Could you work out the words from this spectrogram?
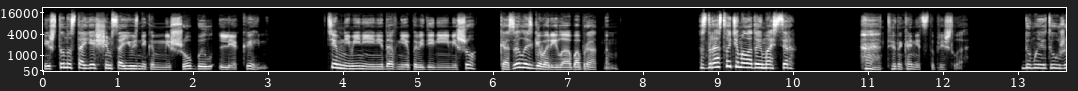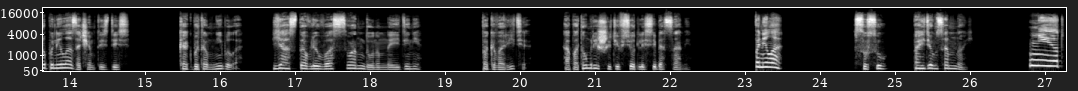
и что настоящим союзником Мишо был Ле Кэнь. Тем не менее, недавнее поведение Мишо, казалось, говорило об обратном. «Здравствуйте, молодой мастер!» «Ха, ты наконец-то пришла. Думаю, ты уже поняла, зачем ты здесь. Как бы там ни было, я оставлю вас с Ван Дуном наедине. Поговорите, а потом решите все для себя сами». «Поняла», «Сусу, пойдем со мной». «Нет,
